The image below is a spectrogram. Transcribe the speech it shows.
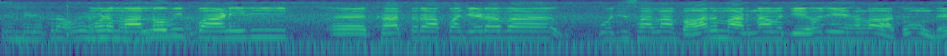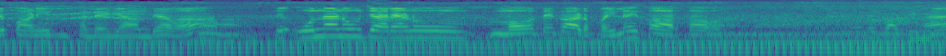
ਤੇ ਮੇਰੇ ਭਰਾ ਹੋਏ ਹੁਣ ਮੰਨ ਲਓ ਵੀ ਪਾਣੀ ਦੀ ਅਹ, ਖਾਤਰ ਆਪਾਂ ਜਿਹੜਾ ਵਾ ਕੁਝ ਸਾਲਾਂ ਬਾਹਰ ਮਰਨਾ ਵਾ ਜਿਹੋ ਜਿਹੇ ਹਾਲਾਤ ਹੁੰਦੇ ਪਾਣੀ ਥੱਲੇ ਜਾਣ ਦਿਆ ਵਾ। ਹਾਂ। ਤੇ ਉਹਨਾਂ ਨੂੰ ਵਿਚਾਰਿਆਂ ਨੂੰ ਮੌਤ ਦੇ ਘਾਟ ਪਹਿਲਾਂ ਹੀ ਤਾਰਤਾ ਵਾ। ਤੇ ਬਾਕੀ ਹੈ?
